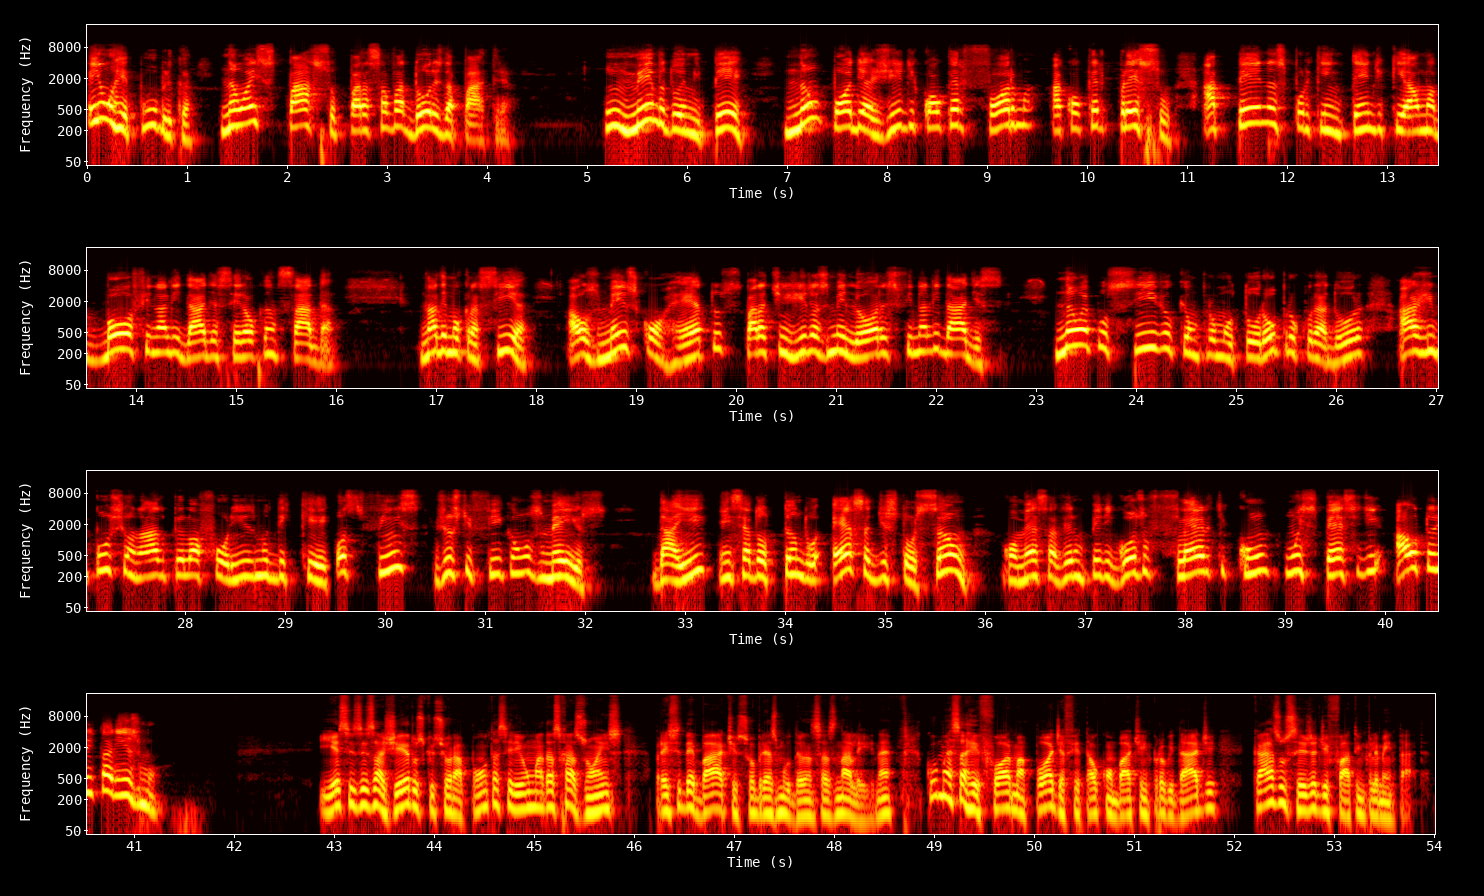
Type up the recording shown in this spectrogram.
Em uma república, não há espaço para salvadores da pátria. Um membro do MP não pode agir de qualquer forma, a qualquer preço, apenas porque entende que há uma boa finalidade a ser alcançada. Na democracia, há os meios corretos para atingir as melhores finalidades. Não é possível que um promotor ou procurador haja impulsionado pelo aforismo de que os fins justificam os meios. Daí, em se adotando essa distorção, começa a haver um perigoso flerte com uma espécie de autoritarismo. E esses exageros que o senhor aponta seriam uma das razões para esse debate sobre as mudanças na lei, né? Como essa reforma pode afetar o combate à improbidade caso seja de fato implementada?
